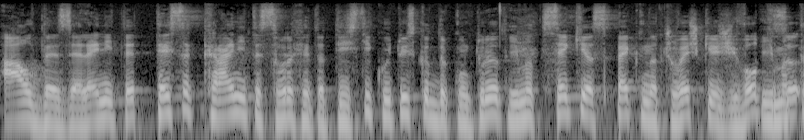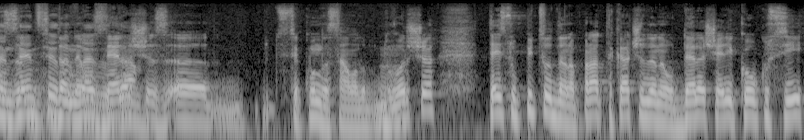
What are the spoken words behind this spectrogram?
алде, зелените, те са крайните свръхетатисти, които искат да контролират имат... всеки аспект на човешкия живот, за, за, да, да не отделяш, да. секунда само да довърша, mm-hmm. те се опитват да направят така, че да не отделяш еди колко си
